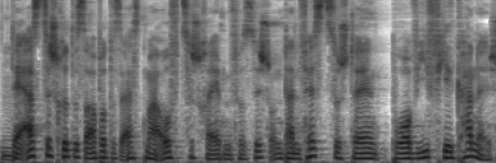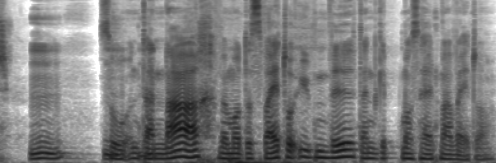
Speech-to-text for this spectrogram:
Der erste Schritt ist aber, das erstmal aufzuschreiben für sich und dann festzustellen, boah, wie viel kann ich? So, und danach, wenn man das weiter üben will, dann gibt man es halt mal weiter.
